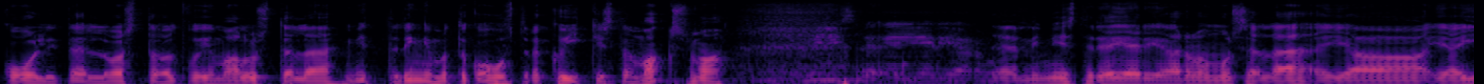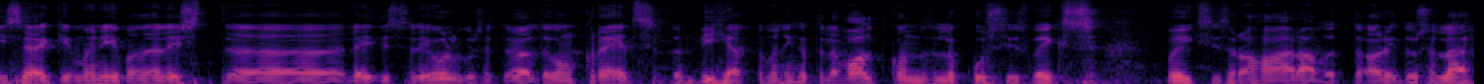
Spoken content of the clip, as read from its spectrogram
koolidel vastavalt võimalustele, mitte tingimata kohustada kõiki seda maksma. minister jäi eriarvamusele ja, ja isegi mõni panelist leidis selle julguse, et öelda konkreetselt, et vihjata mõningatele valdkondadele, kus siis võiks, võiks siis raha ära võtta, haridusele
